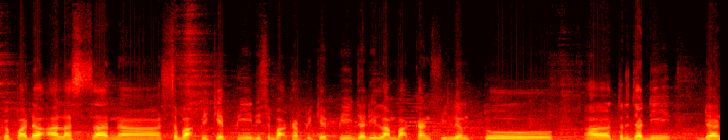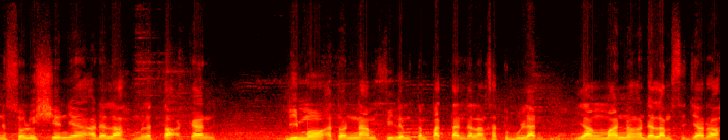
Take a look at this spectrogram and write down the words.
kepada alasan uh, sebab PKP disebabkan PKP jadi lambakan filem tu uh, terjadi dan solutionnya adalah meletakkan 5 atau 6 filem tempatan dalam satu bulan. Yang mana dalam sejarah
